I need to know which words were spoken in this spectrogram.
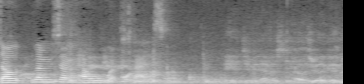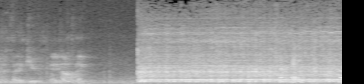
So let me show you how it works, guys. Hey, Jimmy, that was, that was really good, man. Thank you. Hey, no, thank Okay, so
